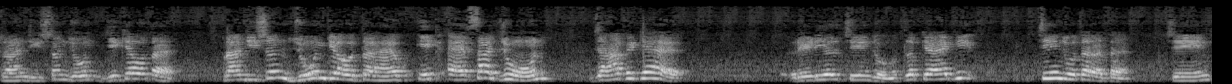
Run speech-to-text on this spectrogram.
ट्रांजिशन जोन ये क्या होता है? ट्रांजिशन जोन क्या होता है? एक ऐसा जोन जहाँ पे क्या है? रेडियल चेंज हो। मतलब क्या है कि चेंज होता रहता है। चेंज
